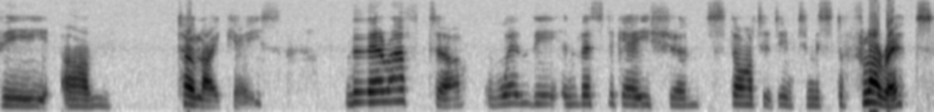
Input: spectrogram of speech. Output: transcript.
the um, Tolai case. Thereafter, when the investigation started into Mr. Florit,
